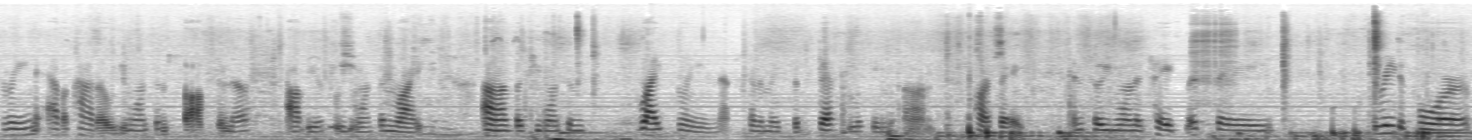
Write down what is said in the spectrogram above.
green avocado. You want them soft enough. Obviously, you want them ripe, uh, but you want them bright green. That's going to make the best looking um, parfait. And so you want to take, let's say, three to four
